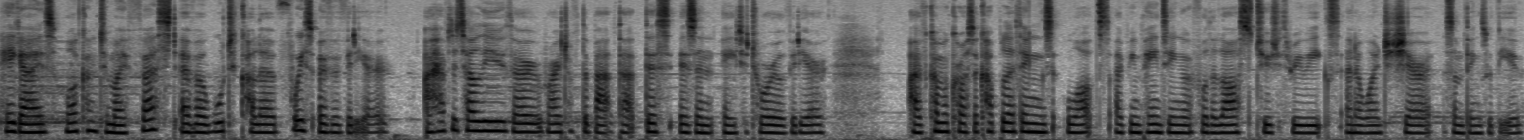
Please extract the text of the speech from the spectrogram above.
Hey guys, welcome to my first ever watercolour voiceover video. I have to tell you though right off the bat that this isn't a tutorial video. I've come across a couple of things whilst I've been painting for the last two to three weeks and I wanted to share some things with you.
